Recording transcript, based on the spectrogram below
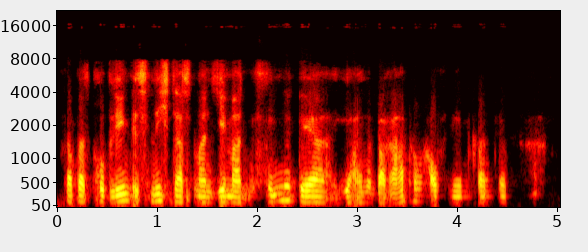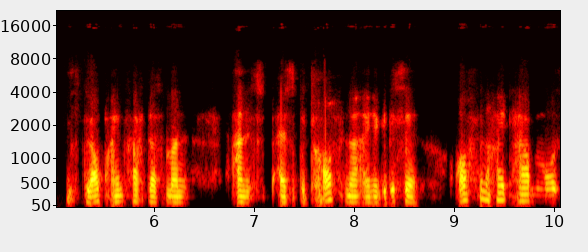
ich glaube, das Problem ist nicht, dass man jemanden findet, der hier eine Beratung aufnehmen könnte. Ich glaube einfach, dass man als, als Betroffener eine gewisse Offenheit haben muss,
